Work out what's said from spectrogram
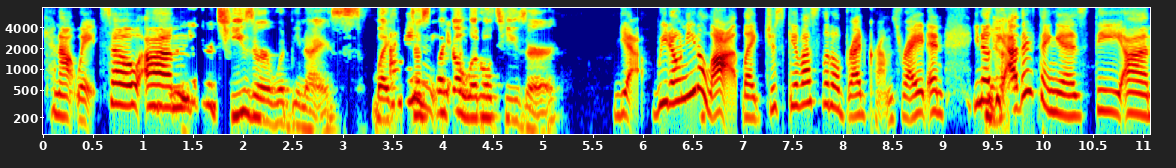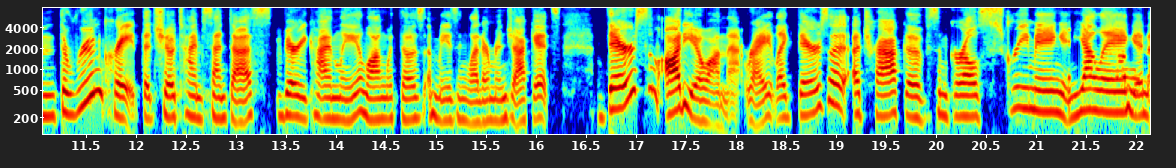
cannot wait. So, um, another teaser would be nice. Like, I mean, just like a little teaser. Yeah, we don't need a lot. Like just give us little breadcrumbs, right? And you know, yeah. the other thing is the um the rune crate that Showtime sent us very kindly along with those amazing Letterman jackets. There's some audio on that, right? Like there's a, a track of some girls screaming and yelling and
